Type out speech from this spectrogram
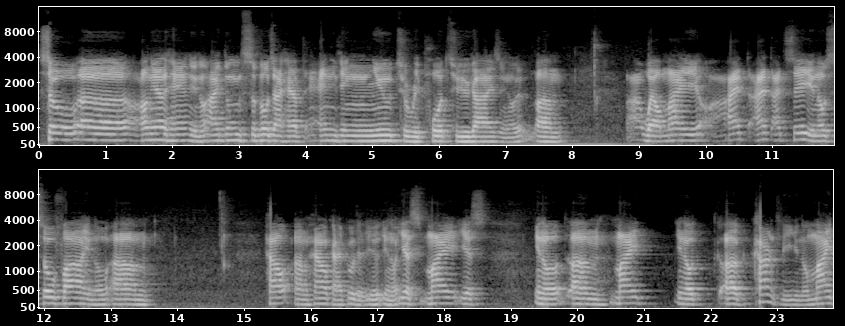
So uh, on the other hand, you know, I don't suppose I have anything new to report to you guys. You know, um, uh, well, my I'd, I'd, I'd say you know so far you know um, how um, how can I put it? You, you know, yes, my yes, you know, um, my you know uh, currently you know my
